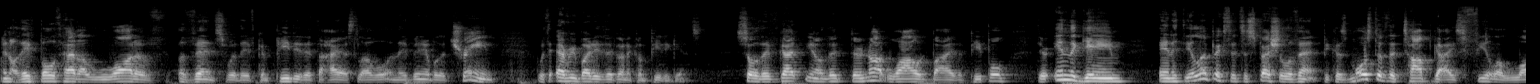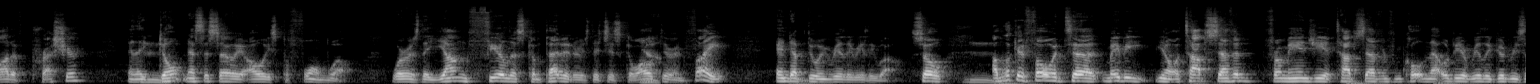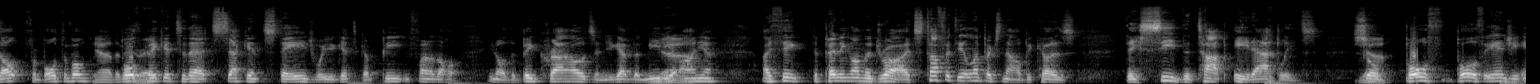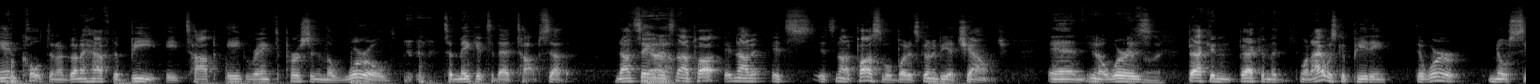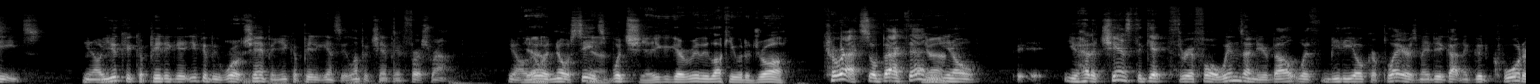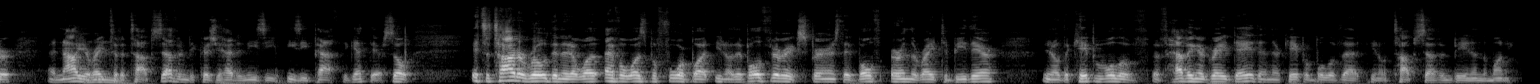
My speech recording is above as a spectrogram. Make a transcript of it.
you know they've both had a lot of events where they've competed at the highest level, and they've been able to train with everybody they're going to compete against. So they've got you know they're, they're not wowed by the people. They're in the game, and at the Olympics, it's a special event because most of the top guys feel a lot of pressure, and they hmm. don't necessarily always perform well. Whereas the young, fearless competitors that just go out there and fight end up doing really, really well. So I'm looking forward to maybe you know a top seven from Angie, a top seven from Colton. That would be a really good result for both of them. Yeah, both make it to that second stage where you get to compete in front of the whole, you know the big crowds and you got the media Yeah. on you. I think depending on the draw, it's tough at the Olympics now because they seed the top eight athletes. So Yeah. both both Angie and Colton are going to have to beat a top eight ranked person in the world to make it to that top seven. Not saying Yeah. it's not po- not it's it's not possible, but it's going to be a challenge. And you know, whereas definitely. back in back in the when I was competing, there were no seeds. You Mm-hmm. know, you could compete against you could be world champion, you compete against the Olympic champion first round. You know, Yeah. there were no seeds, Yeah. which Yeah, you could get really lucky with a draw. Correct. So back then, you know, you had a chance to get three or four wins under your belt with mediocre players. Maybe you got in a good quarter, and now you're right Mm. to the top seven because you had an easy easy path to get there. So it's a tighter road than it ever was before. But you know, they're both very experienced. They both earned the right to be there. You know, they're capable of, of having a great day. Then they're capable of that. You know, top seven being in the money.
